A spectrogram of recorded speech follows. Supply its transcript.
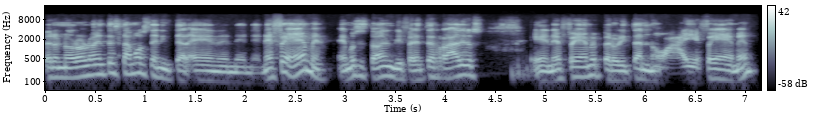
pero normalmente estamos en, inter- en- en FM. Hemos estado en diferentes radios en FM, pero ahorita no hay FM,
